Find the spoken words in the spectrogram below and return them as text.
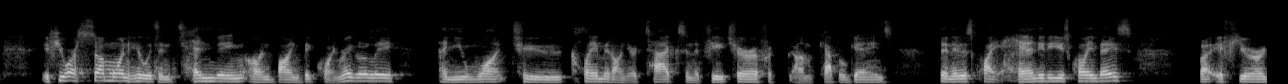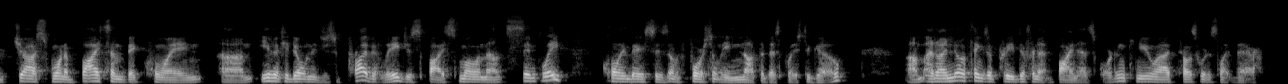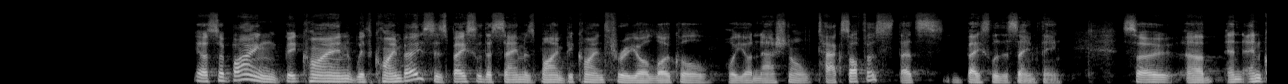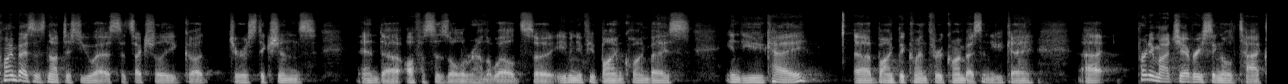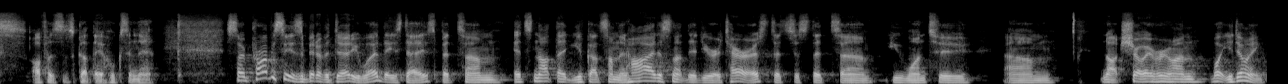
If you are someone who is intending on buying Bitcoin regularly and you want to claim it on your tax in the future for um, capital gains, then it is quite handy to use Coinbase. But if you just want to buy some Bitcoin, um, even if you don't want to do it privately, just buy small amounts simply, Coinbase is unfortunately not the best place to go. Um, and I know things are pretty different at Binance. Gordon, can you uh, tell us what it's like there? Yeah, so buying Bitcoin with Coinbase is basically the same as buying Bitcoin through your local or your national tax office. That's basically the same thing. So, uh, and and Coinbase is not just US; it's actually got jurisdictions and uh, offices all around the world. So, even if you're buying Coinbase in the UK, uh, buying Bitcoin through Coinbase in the UK, uh, pretty much every single tax office has got their hooks in there. So privacy is a bit of a dirty word these days, but um, it's not that you've got something hide. It's not that you're a terrorist. It's just that um, you want to um, not show everyone what you're doing.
